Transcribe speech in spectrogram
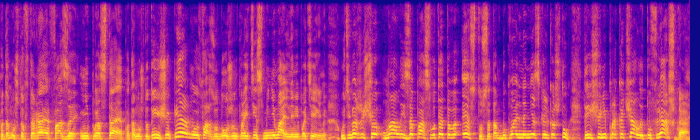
потому что вторая фаза непростая, потому что ты еще первую фазу должен пройти с минимальными потерями. У тебя же еще малый запас вот этого эстуса, там буквально несколько штук. Ты еще не прокачал эту фляжку, да,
